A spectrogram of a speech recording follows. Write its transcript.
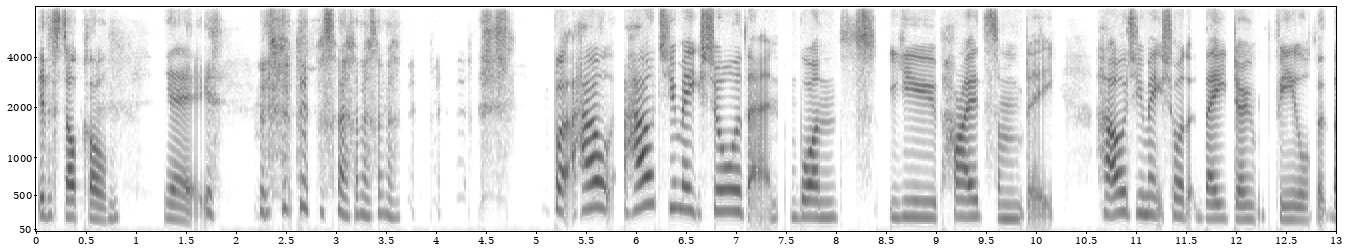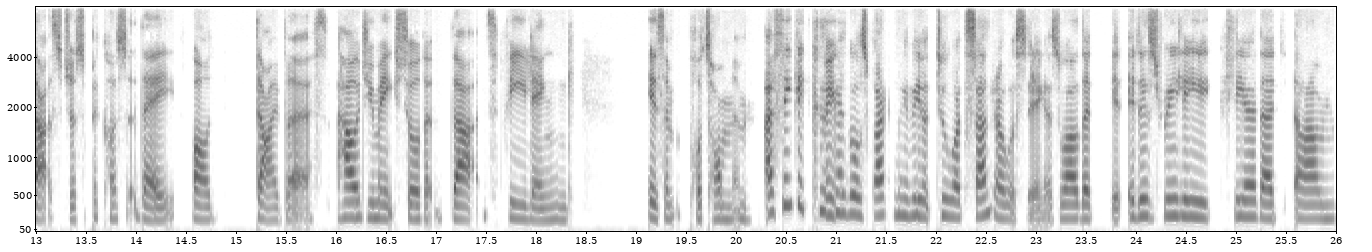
In Stockholm. Yay. But how how do you make sure then once you've hired somebody, how do you make sure that they don't feel that that's just because they are diverse? How do you make sure that that feeling isn't put on them? I think it kind of goes back maybe to what Sandra was saying as well, that it, it is really clear that um,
